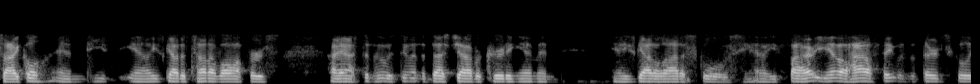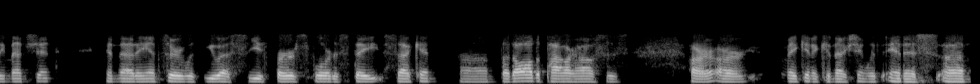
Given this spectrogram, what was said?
cycle, and he's you know he's got a ton of offers. I asked him who was doing the best job recruiting him, and you know, he's got a lot of schools. You know, he fired. You know, Ohio State was the third school he mentioned in that answer, with USC first, Florida State second, um, but all the powerhouses are are making a connection with Inniss. Um,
